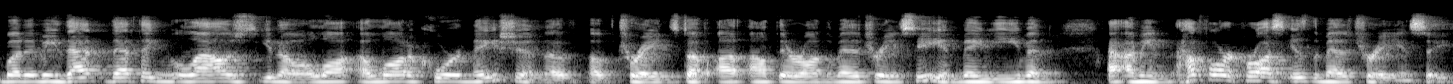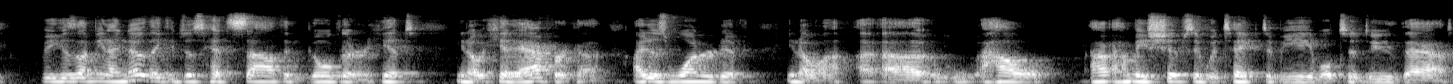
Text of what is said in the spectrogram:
but I mean that that thing allows you know a lot a lot of coordination of, of trade and stuff out, out there on the Mediterranean Sea, and maybe even I mean, how far across is the Mediterranean Sea? Because I mean, I know they could just head south and go over there and hit you know hit Africa. I just wondered if you know uh, uh, how how many ships it would take to be able to do that.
